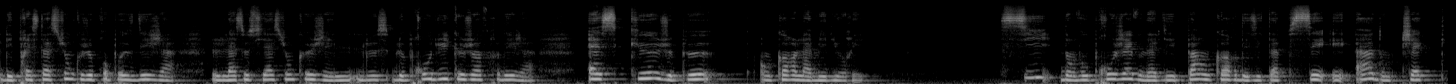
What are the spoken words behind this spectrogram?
les prestations que je propose déjà, l'association que j'ai, le, produit que j'offre déjà, est-ce que je peux encore l'améliorer? Si dans vos projets, vous n'aviez pas encore des étapes C et A, donc check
